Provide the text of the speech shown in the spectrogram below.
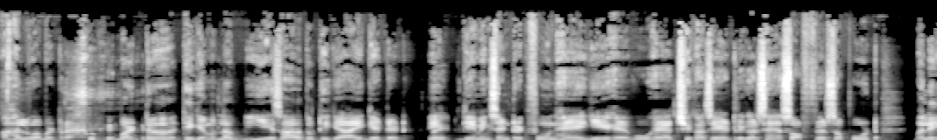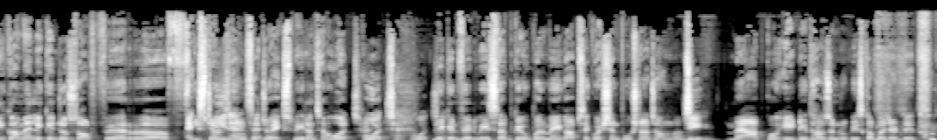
हलवा बट रहा है. बट ठीक है मतलब ये सारा तो ठीक है I get it gaming centric phone है ये है वो है अच्छे खासे ट्रिगर्स हैं सॉफ्टवेयर सपोर्ट भले ही कम है लेकिन जो सॉफ्टवेयर Experience है। जो एक्सपीरियंस है वो अच्छा वो अच्छा है वो अच्छा लेकिन फिर भी सबके ऊपर मैं एक आपसे क्वेश्चन पूछना चाहूँगा। जी। मैं आपको एटी थाउज़ेंड रुपीज़ का बजट देता हूँ।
